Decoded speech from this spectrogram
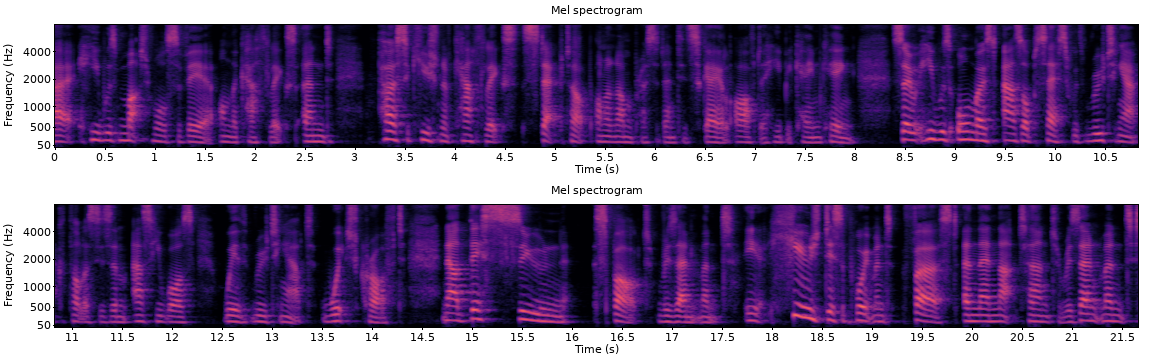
uh, he was much more severe on the Catholics. And persecution of Catholics stepped up on an unprecedented scale after he became king. So he was almost as obsessed with rooting out Catholicism as he was with rooting out witchcraft. Now, this soon sparked resentment, you know, huge disappointment first, and then that turned to resentment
